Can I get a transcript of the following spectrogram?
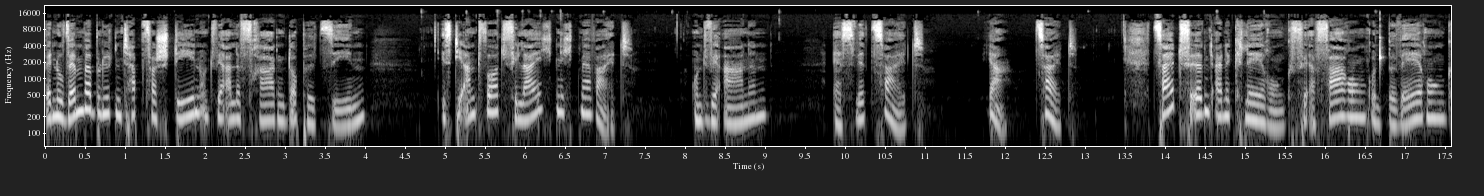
wenn Novemberblüten tapfer stehen und wir alle Fragen doppelt sehen, ist die Antwort vielleicht nicht mehr weit. Und wir ahnen, es wird Zeit. Ja, Zeit. Zeit für irgendeine Klärung, für Erfahrung und Bewährung,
